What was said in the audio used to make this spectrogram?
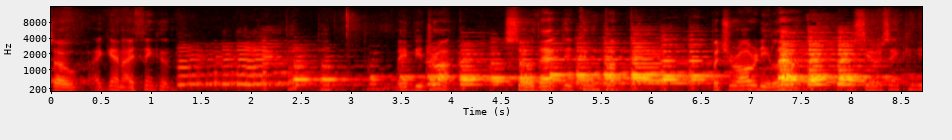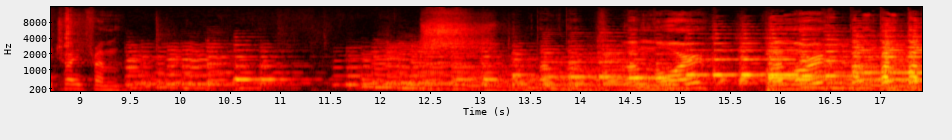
So again, I think of maybe drop so that it can pop, but you're already loud. You see what I'm saying? Can you try it from. One more. One more. Bum, bum, bum.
